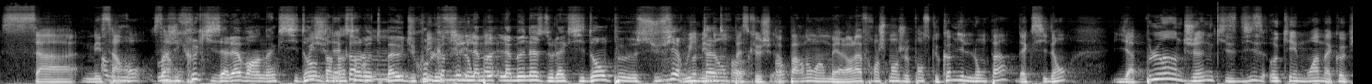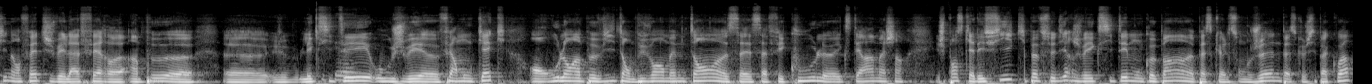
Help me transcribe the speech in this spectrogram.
ça, mais ça Ah, rend. Moi, ça j'ai rend- cru qu'ils allaient avoir un accident Oui, d'un instant à l'autre. Bah oui, du coup, le la, pas- la menace de l'accident peut suffire Oui, mais non, parce que je- ah, pardon, hein, mais alors là, franchement, je pense que comme ils l'ont pas d'accident. Il y a plein de jeunes qui se disent ok moi ma copine en fait je vais la faire euh, un peu euh, euh, l'exciter ou je vais faire mon cake en roulant un peu vite en buvant en même temps ça, ça fait cool etc machin. Et je pense qu'il y a des filles qui peuvent se dire je vais exciter mon copain parce qu'elles sont jeunes parce que je sais pas quoi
